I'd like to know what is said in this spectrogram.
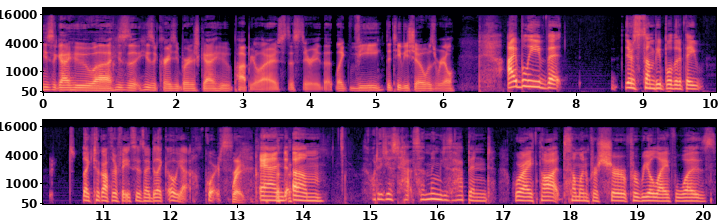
He's the guy who uh, he's the he's a crazy British guy who popularized this theory that like V, the TV show, was real. I believe that there's some people that if they like took off their faces, I'd be like, oh yeah, of course. Right. And um, what did just ha- something just happened where I thought someone for sure for real life was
